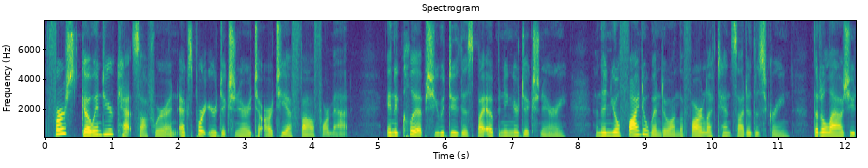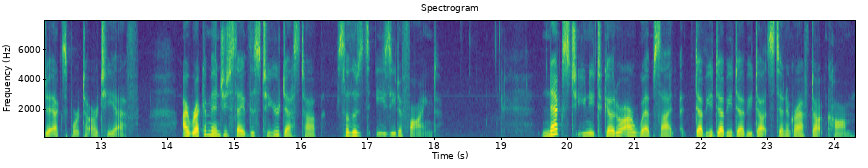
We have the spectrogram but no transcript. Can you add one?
First, go into your CAT software and export your dictionary to RTF file format. In Eclipse, you would do this by opening your dictionary, and then you'll find a window on the far left-hand side of the screen that allows you to export to RTF. I recommend you save this to your desktop so that it's easy to find. Next, you need to go to our website at www.stenograph.com.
